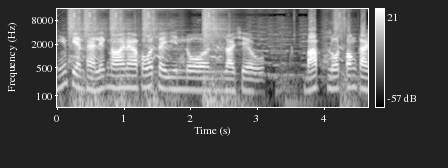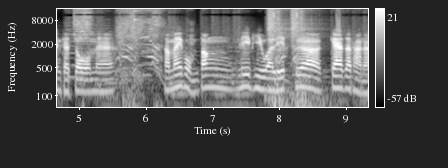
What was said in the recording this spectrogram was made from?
นี่เปลี่ยนแผนเล็กน้อยนะครับ เพราะว่าเซอินโดนราเชลบัฟลดป้องกันกับโจมนะฮะทำให้ผมต้องรีบฮิวอลิสเพื่อแก้สถานะ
